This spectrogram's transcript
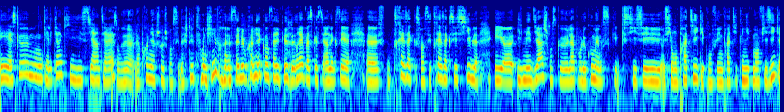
Et est-ce que hum, quelqu'un qui s'y intéresse, donc euh, la première chose, je pense, c'est d'acheter ton livre. C'est le premier conseil que je donnerais parce que c'est un accès euh, très, enfin, c'est très accessible et euh, immédiat. Je pense que là, pour le coup, même si c'est, si on pratique et qu'on fait une pratique uniquement physique,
